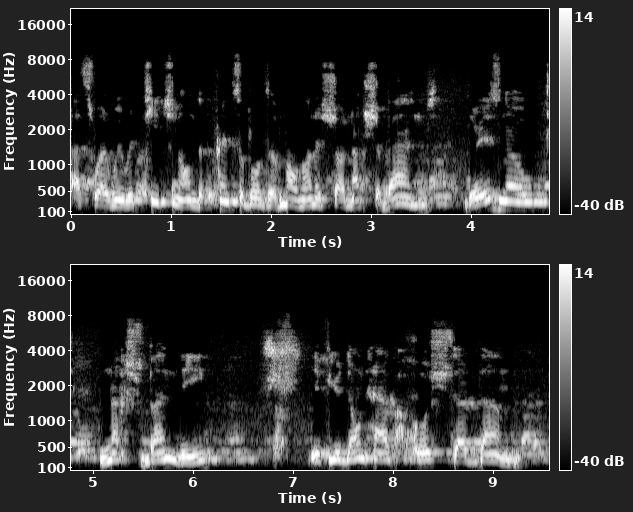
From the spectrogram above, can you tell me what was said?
That's why we were teaching on the principles of Mawlana Shah Naqshband. There is no Naqshbandi if you don't have hush dardam.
